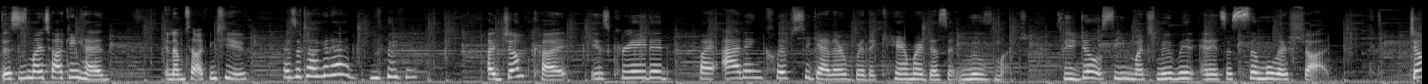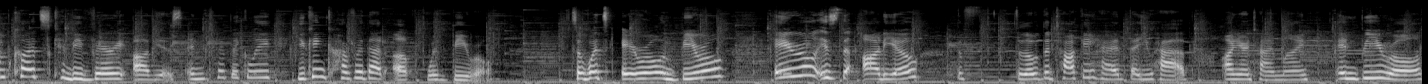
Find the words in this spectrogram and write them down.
this is my talking head, and I'm talking to you as a talking head. A jump cut is created by adding clips together where the camera doesn't move much, so you don't see much movement and it's a similar shot. Jump cuts can be very obvious and typically you can cover that up with B-roll. So what's A-roll and B-roll? A-roll is the audio, the, so the talking head that you have on your timeline, and B-roll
